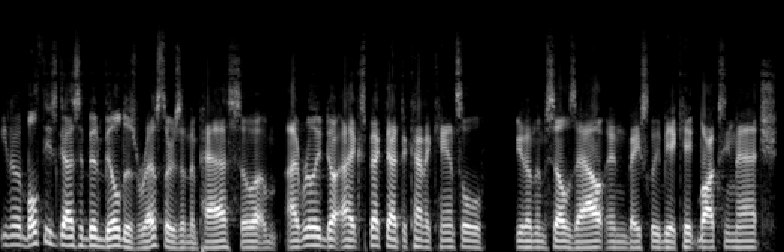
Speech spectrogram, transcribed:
you know, both these guys have been billed as wrestlers in the past, so um, I really don't. I expect that to kind of cancel, you know, themselves out and basically be a kickboxing match.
